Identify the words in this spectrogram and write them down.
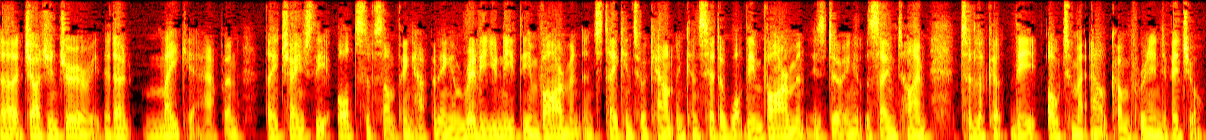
uh, judge and jury. They don't make it happen. They change the odds of something happening. And really, you need the environment and to take into account and consider what the environment is doing at the same time to look at the ultimate outcome for an individual.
